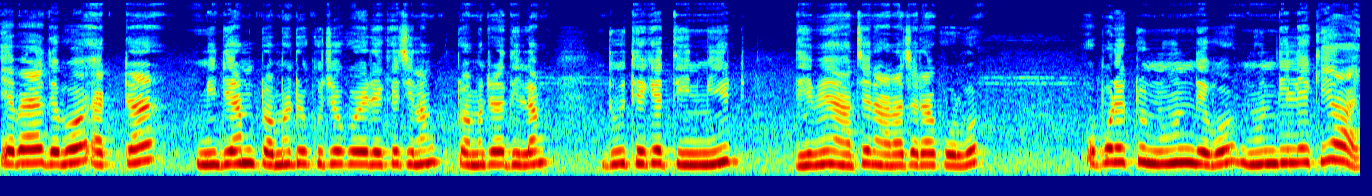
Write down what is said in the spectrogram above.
এবারে দেবো একটা মিডিয়াম টমেটো কুচো করে রেখেছিলাম, টমেটোটা দিলাম। দু থেকে তিন মিনিট ধিমে আঁচে নাড়াচাড়া করব। ওপরে একটু নুন দেব। নুন দিলে কি হয়?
